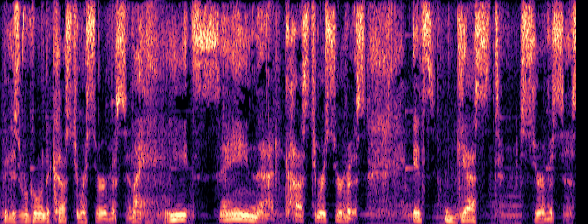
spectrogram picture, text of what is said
because we're going to customer service. And I hate saying that customer service. It's guest services.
